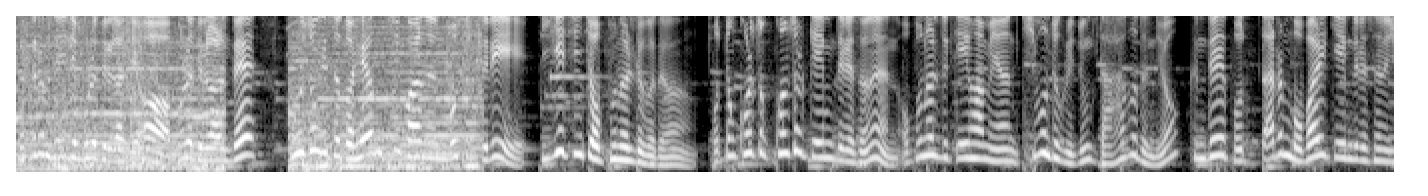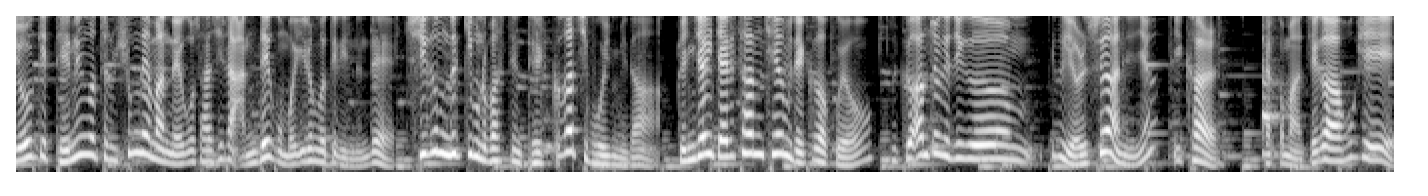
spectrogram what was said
자, 그러면서 이제 물에 들어가지. 어 물에 들어가는데 물 속에서도 헤엄치고 하는 모습들이 이게 진짜 open world거든. 보통 콘솔, 콘솔 게임들에서는 open world 게임 하면 기본적으로 이 정도 다 하거든요. 근데 뭐 다른 모바일 게임들에서는 이렇게 되는 것처럼 흉내만 내고 사실은 안 되고 뭐 이런 것들이 있는데 지금 느낌으로 봤을 땐 될 것 같이 보입니다. 굉장히 짜릿한 체험이 될 것 같고요. 그 안쪽에 지금 이거 열쇠 아니냐? 이칼 잠깐만 제가 혹시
